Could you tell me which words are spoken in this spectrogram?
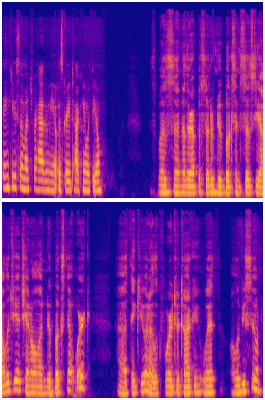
Thank you so much for having me. It was great talking with you. This was another episode of New Books in Sociology, a channel on New Books Network. Uh, thank you, and I look forward to talking with all of you soon.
